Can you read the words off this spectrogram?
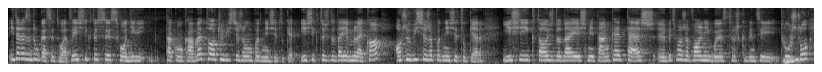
I teraz druga sytuacja. Jeśli ktoś sobie słodzi taką kawę, to oczywiście, że mu podniesie cukier. Jeśli ktoś dodaje mleko, oczywiście, że podniesie cukier. Jeśli ktoś dodaje śmietankę, też y, być może wolniej, bo jest troszkę więcej tłuszczu. Mhm.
